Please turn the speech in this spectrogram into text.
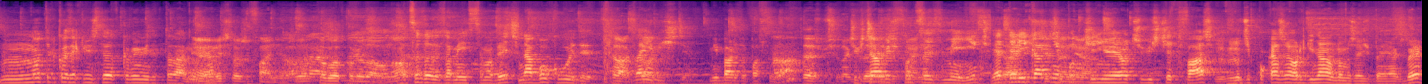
no tylko z jakimiś dodatkowymi detalami. Nie, nie? myślę, że fajnie, że to by odpowiadało, no. A co to za miejsce ma być? Na boku łydy. Tak, Zajebiście. Mi bardzo pasuje. Też mi się tak Czy wydaje, chciałbyś że tu fajnie. coś zmienić? Ja Wydaje mi się, delikatnie że nie. podcieniuję oczywiście twarz i Ci pokażę oryginalną rzeźbę jakby.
